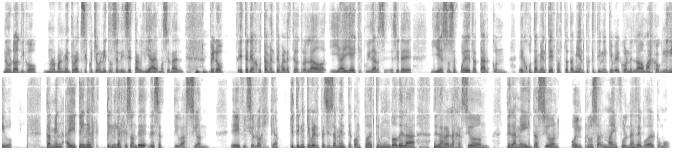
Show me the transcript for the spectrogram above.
neurótico. Normalmente, para que se escuche bonito, se le dice estabilidad emocional. pero estaría justamente para este otro lado y ahí hay que cuidarse. Es decir, y eso se puede tratar con justamente estos tratamientos que tienen que ver con el lado más cognitivo. También hay técnicas, que son de desactivación eh, fisiológica, que tienen que ver precisamente con todo este mundo de la, de la relajación, de la meditación o incluso el mindfulness de poder como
